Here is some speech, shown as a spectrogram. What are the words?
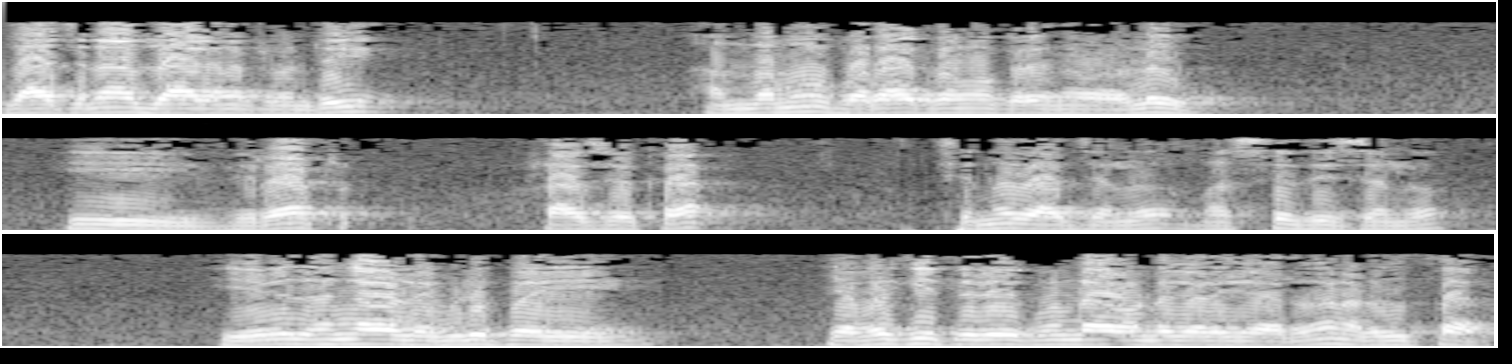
దాచినా దాగినటువంటి అందము పరాక్రమం కలిగిన వాళ్ళు. ఈ విరాట్ రాజు యొక్క చిన్న రాజ్యంలో మత్స్య దేశంలో ఏ విధంగా వాళ్ళు ఎమిడిపోయి ఎవరికీ తెలియకుండా ఉండగలిగారు అని అడుగుతారు.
